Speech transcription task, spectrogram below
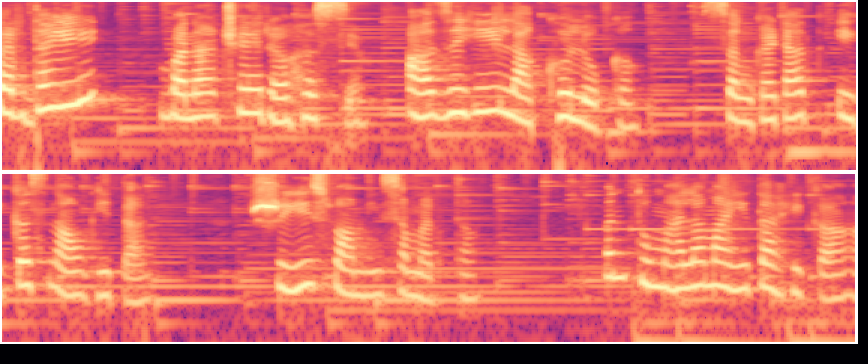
कर्दई वनाचे रहस्य आजही लाखो लोक संकटात एकच नाव घेतात श्री स्वामी समर्थ. पण तुम्हाला माहीत आहे का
